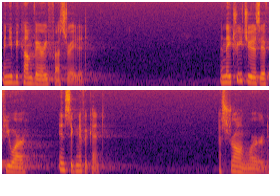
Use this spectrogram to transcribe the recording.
and you become very frustrated. And they treat you as if you are insignificant. A strong word.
